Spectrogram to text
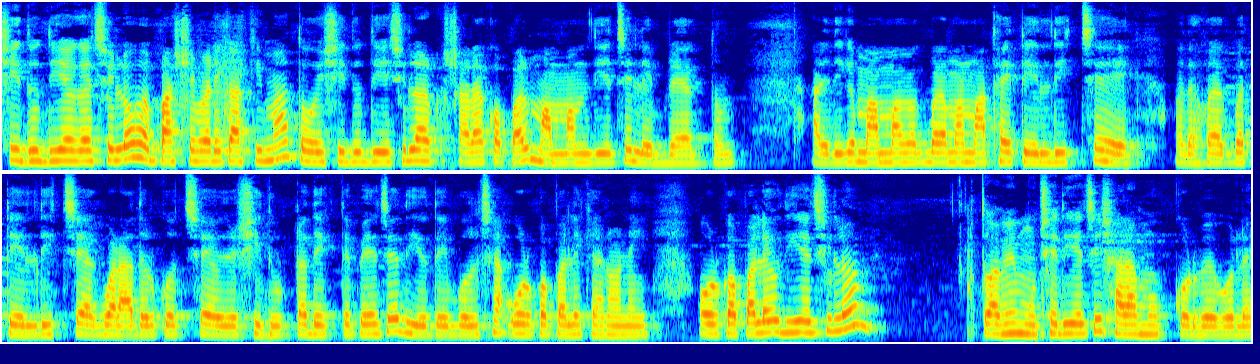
সিঁদুর দিয়ে গেছিল পাশের বাড়ি কাকিমা, তো ওই সিঁদুর দিয়েছিল আর সারা কপাল মাম্মাম দিয়েছে লেবড়ে একদম। আর এদিকে মাম্মাম একবার আমার মাথায় তেল দিচ্ছে, ও দেখো একবার তেল দিচ্ছে, একবার আদর করছে, ওই যে সিঁদুরটা দেখতে পেয়েছে, দিয়ে দিয়ে বলছে, ওর কপালে কেন নেই? ওর কপালেও দিয়েছিল তো আমি মুছে দিয়েছি, সারা মুখ করবে বলে।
